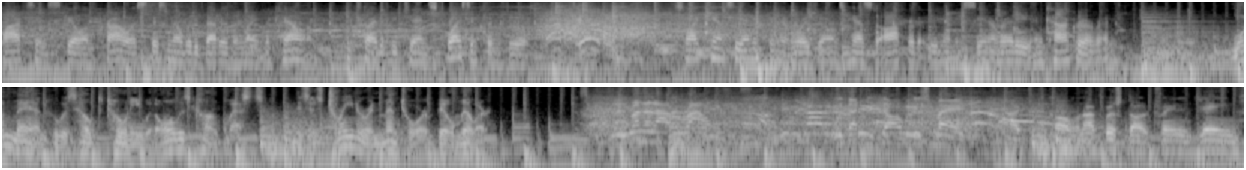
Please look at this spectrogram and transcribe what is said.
boxing skill and prowess, there's nobody better than Mike McCallum. He tried to beat James twice and couldn't do it. So I can't see anything that Roy Jones has to offer that we haven't seen already and conquered already. One man who has helped Toney with all his conquests is his trainer and mentor, Bill Miller. We're running out of rounds. We got the dog in this bag. I recall when I first started training James,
